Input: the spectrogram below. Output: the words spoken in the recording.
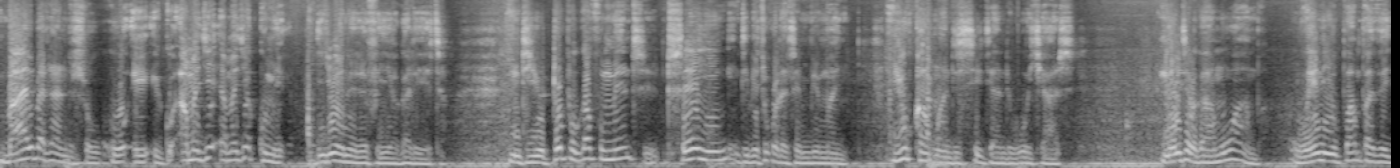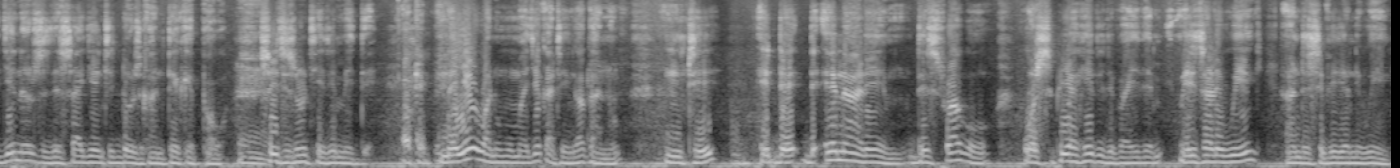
baali batandise e- e- amagye amagye ekkumi unrf yagaleeta nti yo top government saying nti byetukola temubimanyi you come and sit and watch us. Naye tebagamuwamba when you pamper the generals the sergeant does can take a power. So it is not a remedy. Naye wano mu magye kati nga gano nti eh, the, the nrm the struggle was spearheaded by the military wing and the civilian wing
